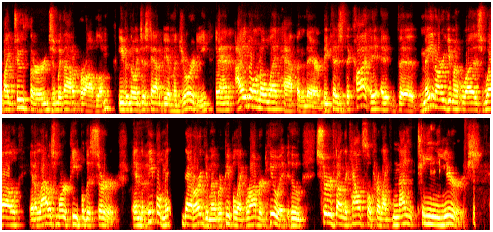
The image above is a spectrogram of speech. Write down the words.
by two thirds without a problem, even though it just had to be a majority. And I don't know what happened there because the con- eh, eh, the main argument was, well, it allows more people to serve, and the people making that argument were people like Robert Huitt, who served on the council for like 19 years.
